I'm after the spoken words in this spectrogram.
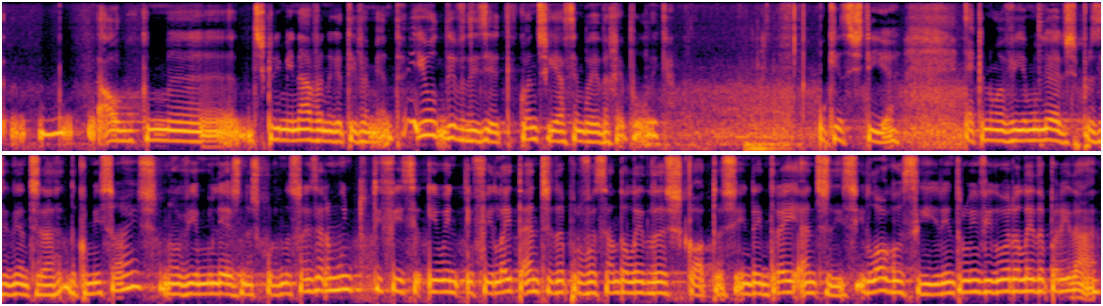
algo que me discriminava negativamente, eu devo dizer que quando cheguei à Assembleia da República, o que assistia é que não havia mulheres presidentes de comissões, não havia mulheres nas coordenações, era muito difícil. Eu, eu fui eleita antes da aprovação da lei das cotas, ainda entrei antes disso, e logo a seguir entrou em vigor a lei da paridade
